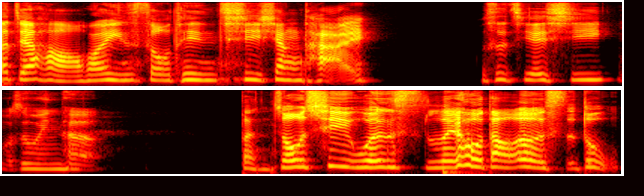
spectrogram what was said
大家好，欢迎收听气象台，我是杰西，我是温特。本周气温十六到二十度，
